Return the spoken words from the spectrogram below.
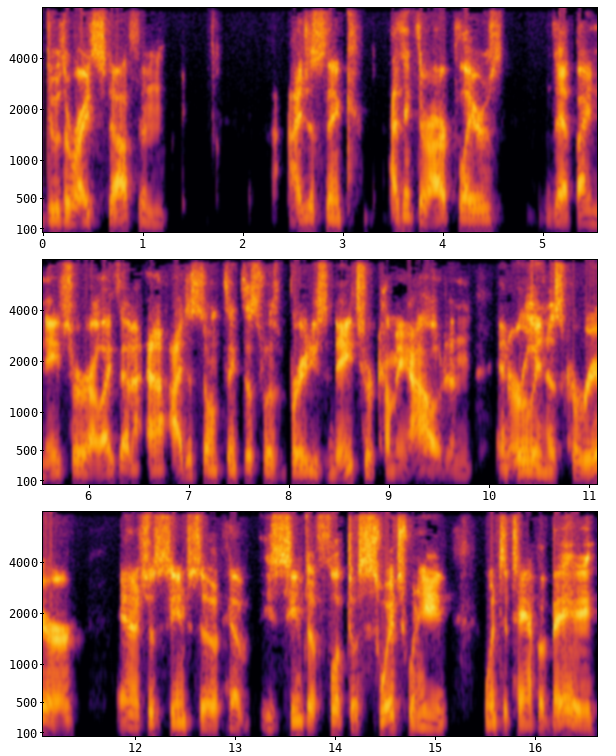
do the right stuff, and I just think I think there are players that by nature are like that. And I just don't think this was Brady's nature coming out and and early in his career. And it just seems to have he seemed to have flipped a switch when he went to Tampa Bay,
